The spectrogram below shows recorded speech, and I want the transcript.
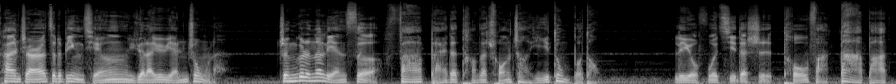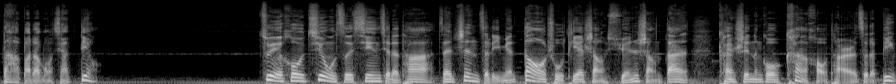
看着儿子的病情越来越严重了，整个人的脸色发白的躺在床上一动不动。李有福急的是头发大把大把的往下掉。最后，救死心切的他，在镇子里面到处贴上悬赏单，看谁能够看好他儿子的病，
